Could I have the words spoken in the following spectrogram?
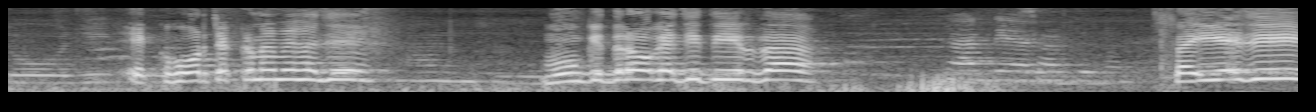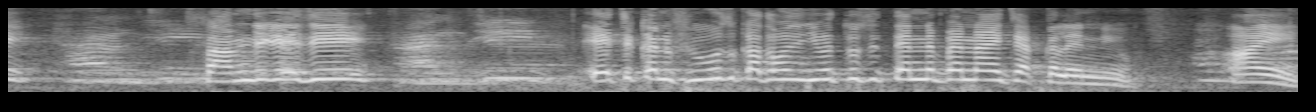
ਦੋ ਜੀ। ਇੱਕ ਹੋਰ ਚੱਕਣਾ ਮੈਂ ਹਜੇ? ਮੂੰਹ ਕਿੱਧਰ ਹੋ ਗਿਆ ਜੀ ਤੀਰ ਦਾ? ਸਹੀ ਹੈ ਜੀ? ਹਾਂਜੀ। ਸਮਝ ਗਏ ਜੀ? ਹਾਂਜੀ। ਇਹ ਚ ਕਨਫਿਊਜ਼ ਕਦੋਂ ਜਿਵੇਂ ਤੁਸੀਂ ਤਿੰਨ ਪੈਨ ਆਏ ਚੱਕ ਲੈਂਦੇ ਹੋ। ਆਏ।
